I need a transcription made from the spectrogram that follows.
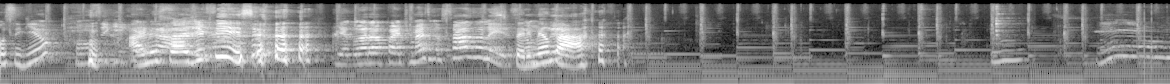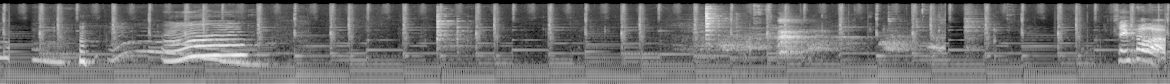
Conseguiu? Consegui cortar. A missão é difícil. E agora a parte mais gostosa, Leis? Experimentar. Hum. Sem palavras.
